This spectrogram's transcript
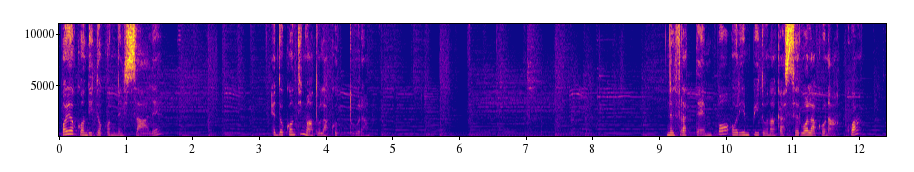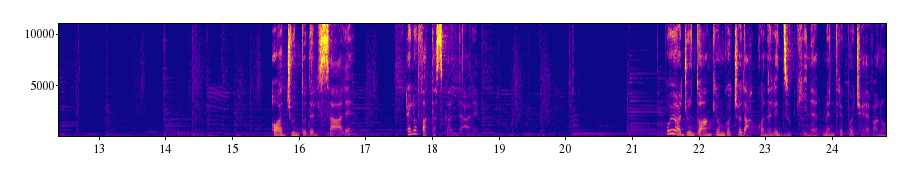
Poi ho condito con del sale ed ho continuato la cottura. Nel frattempo ho riempito una casseruola con acqua Ho aggiunto del sale e l'ho fatta scaldare. Poi ho aggiunto anche un goccio d'acqua nelle zucchine mentre cuocevano.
